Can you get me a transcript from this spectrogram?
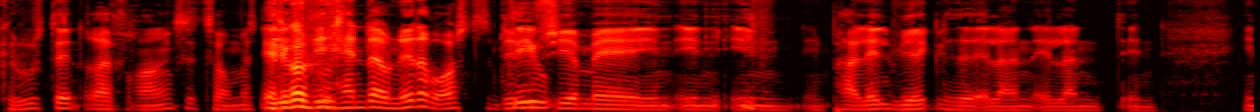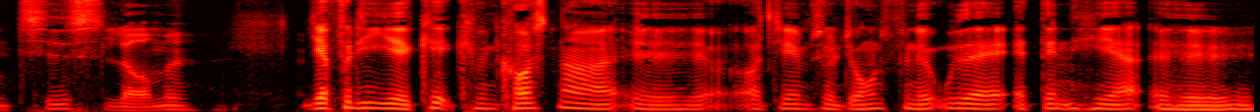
Kan du huske den reference, Thomas? Ja, det det, godt det handler jo netop også om det, Det du siger med en, en, en, en parallel virkelighed, eller en, eller en, en, en tidslomme. Ja, fordi Ke- Kevin Costner øh, og James Earl Jones finder ud af, at den her øh,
